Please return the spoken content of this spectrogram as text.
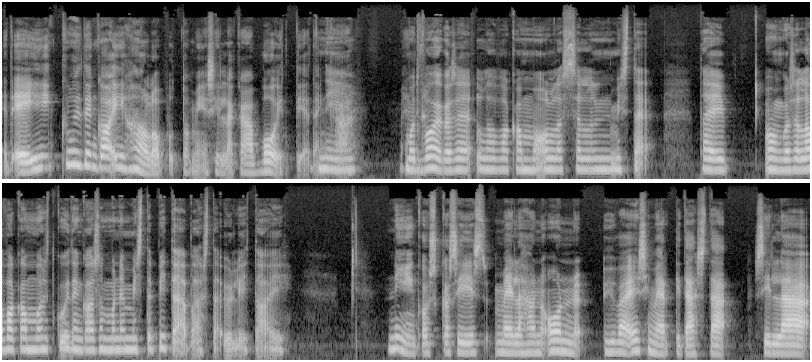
et ei kuitenkaan ihan loputtomiin silläkään voi tietenkään. Niin. Mutta voiko se lavakammo olla sellainen, mistä, tai onko se lavakammo sitten kuitenkaan sellainen, mistä pitää päästä yli? Tai... Niin, koska siis meillähän on hyvä esimerkki tästä, sillä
